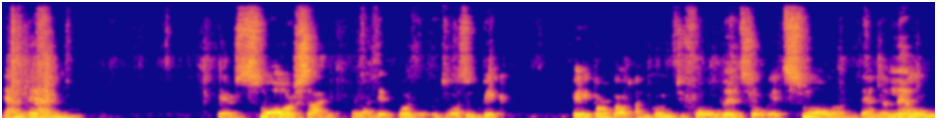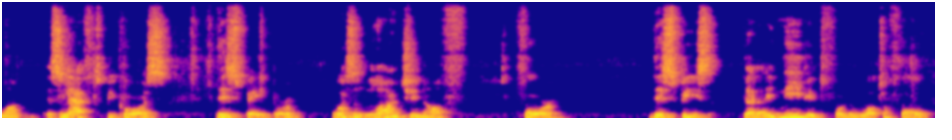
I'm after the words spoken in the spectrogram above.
And then there's smaller side. it, was, it was a big paper, but I'm going to fold it so it's smaller. Then a little one is left because this paper wasn't large enough for this piece that I needed for the waterfall.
